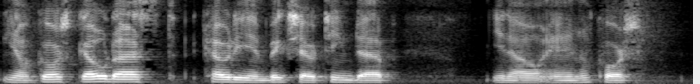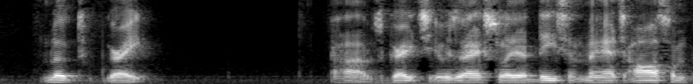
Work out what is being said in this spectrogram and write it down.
you know, of course, Goldust, Cody, and Big Show teamed up, you know, and of course, looked great. Uh, it was great. It was actually a decent match. Awesome.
